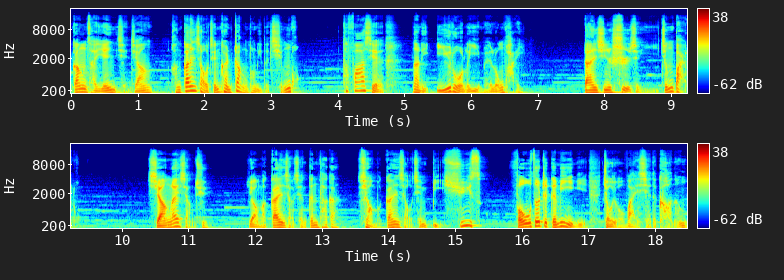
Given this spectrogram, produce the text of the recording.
刚才严显江和甘孝前看帐篷里的情况，他发现那里遗落了一枚龙牌，担心事情已经败露。想来想去，要么甘小钱跟他干，要么甘小钱必须死。否则，这个秘密就有外泄的可能。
